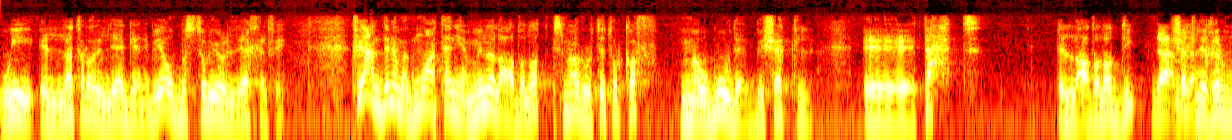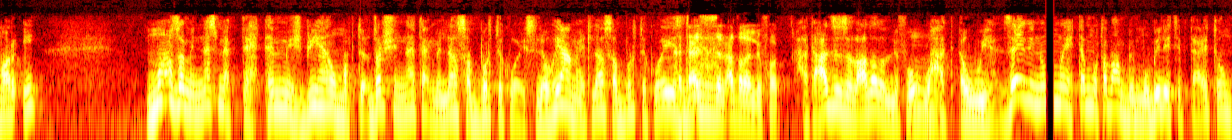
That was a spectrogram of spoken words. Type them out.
وال lateral اللي هي الجانبية وال posterior اللي هي الخلفية في عندنا مجموعة تانية من العضلات اسمها ال rotator cuff موجودة بشكل آه تحت العضلات دي شكل. غير مرئي معظم الناس ما بتهتمش بيها وما بتقدرش إنها تعمل لها support كويس. لو هي عملت لها support كويس هتعزز العضلة اللي فوق. هتعزز العضلة اللي فوق مم. وهتقويها. زائد إن هم يهتموا طبعا بال mobility بتاعتهم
